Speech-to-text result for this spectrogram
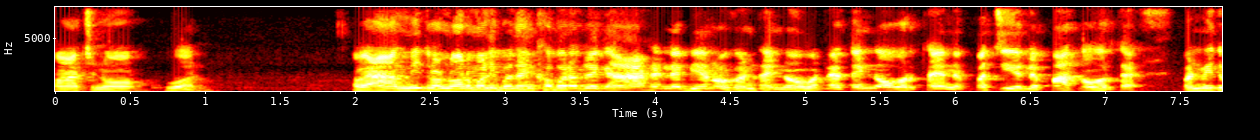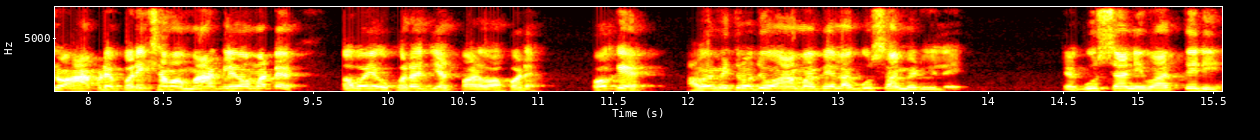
પાંચનો વર્ગ. હવે આ મિત્રો નોર્મલી બધાને ખબર જ હોય કે આઠ એટલે બે નો ઘન થાય, નવ એટલે ત્રણનો વર્ગ થાય અને પચીસ એટલે પાંચનો વર્ગ થાય. પણ મિત્રો આપણે પરીક્ષામાં માર્ક લેવા માટે અવયવ ફરજિયાત પાડવા પડે. ઓકે હવે મિત્રો જો આમાં પહેલાં ગુસ્સા મેળવી લઈ કે ગુસ્સાની વાત કરી.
